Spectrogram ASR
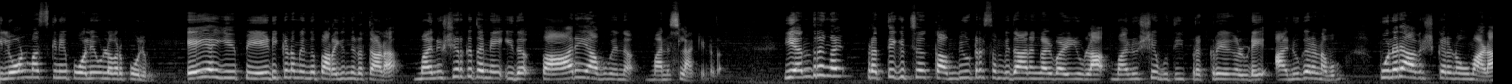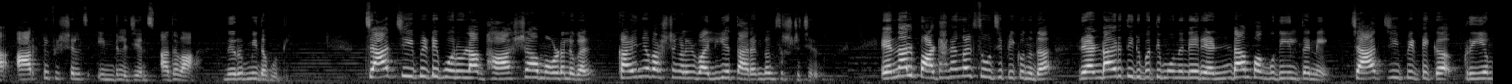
ഇലോൺ മസ്കിനെ പോലെയുള്ളവർ പോലും എ ഐയെ പേടിക്കണമെന്ന് പറയുന്നിടത്താണ് മനുഷ്യർക്ക് തന്നെ ഇത് പാരയാവുമെന്ന് മനസ്സിലാക്കേണ്ടത്. യന്ത്രങ്ങൾ പ്രത്യേകിച്ച് കമ്പ്യൂട്ടർ സംവിധാനങ്ങൾ വഴിയുള്ള മനുഷ്യബുദ്ധി പ്രക്രിയകളുടെ അനുകരണവും പുനരാവിഷ്കരണവുമാണ് ആർട്ടിഫിഷ്യൽ ഇന്റലിജൻസ് അഥവാ നിർമ്മിത ബുദ്ധി. ചാറ്റ് ജി പി ടി പോലുള്ള ഭാഷാ മോഡലുകൾ കഴിഞ്ഞ വർഷങ്ങളിൽ വലിയ തരംഗം സൃഷ്ടിച്ചിരുന്നു. എന്നാൽ പഠനങ്ങൾ സൂചിപ്പിക്കുന്നത് രണ്ടായിരത്തി ഇരുപത്തി മൂന്നിന്റെ രണ്ടാം പകുതിയിൽ തന്നെ ചാറ്റ് ജി പി ടിക്ക് പ്രിയം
